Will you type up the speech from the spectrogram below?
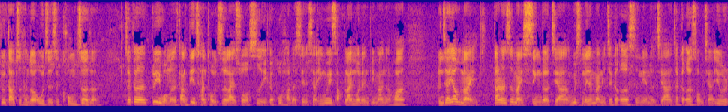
就导致很多屋子是空着的，这个对我们房地产投资来说是一个不好的现象，因为 supply more than demand 的话，人家要买当然是买新的家，为什么要买你这个二十年的家，这个二手家又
